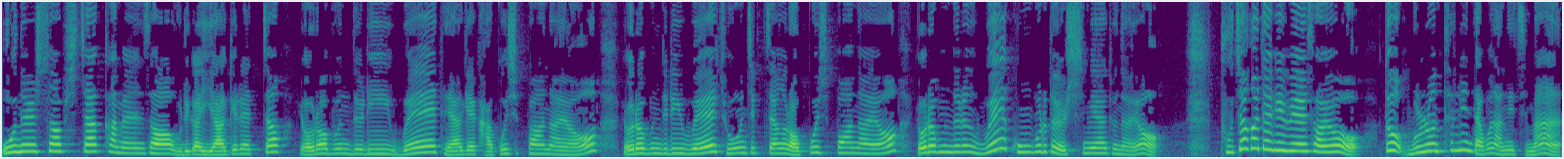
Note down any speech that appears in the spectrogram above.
오늘 수업 시작하면서 우리가 이야기를 했죠? 여러분들이 왜 대학에 가고 싶어 하나요? 여러분들이 왜 좋은 직장을 얻고 싶어 하나요? 여러분들은 왜 공부를 더 열심히 해야 되나요? 부자가 되기 위해서요. 또 물론 틀린 답은 아니지만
